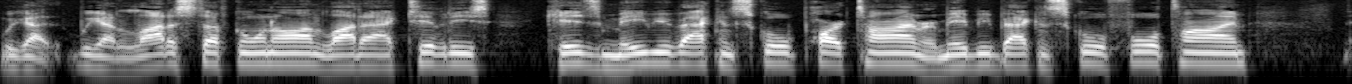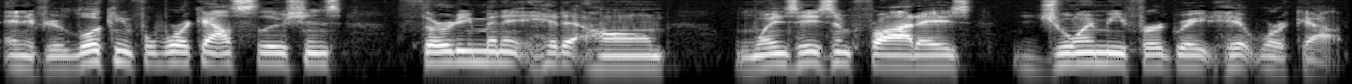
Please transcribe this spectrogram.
We got we got a lot of stuff going on, a lot of activities kids may be back in school part time or maybe back in school full time. And if you're looking for workout solutions, 30 minute HIIT at home, Wednesdays and Fridays, join me for a great HIIT workout.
